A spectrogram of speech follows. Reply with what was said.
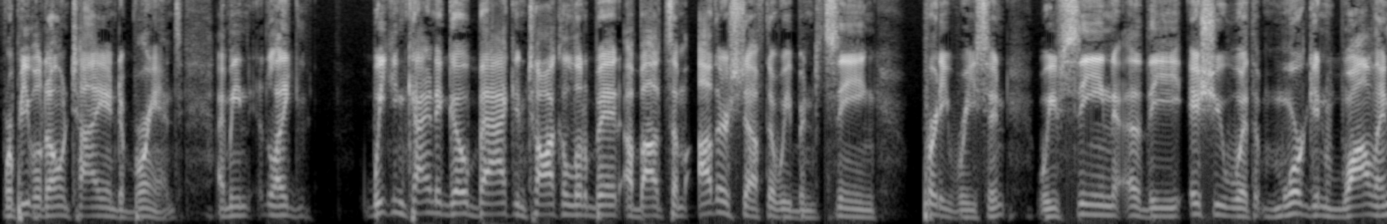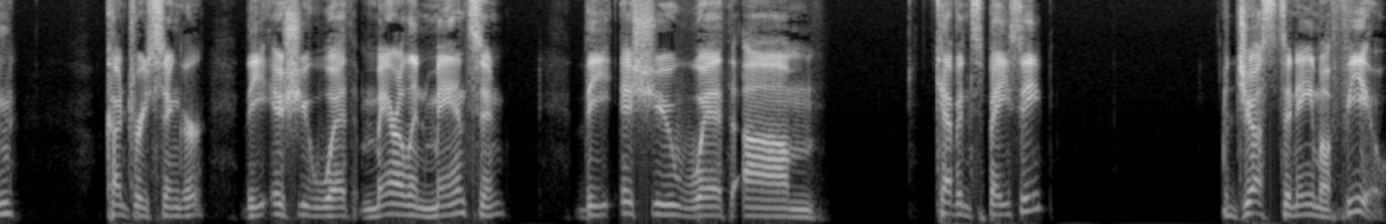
where people don't tie into brands. I mean, like we can kind of go back and talk a little bit about some other stuff that we've been seeing pretty recent. We've seen uh, the issue with Morgan Wallen, country singer, the issue with Marilyn Manson, the issue with um, Kevin Spacey, just to name a few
